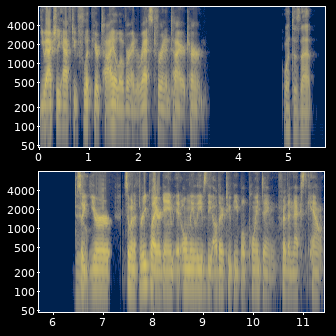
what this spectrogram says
you actually have to flip your tile over and rest for an entire turn. What does that do? So you're so in a three player game, it only leaves the other two people pointing for the next count.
